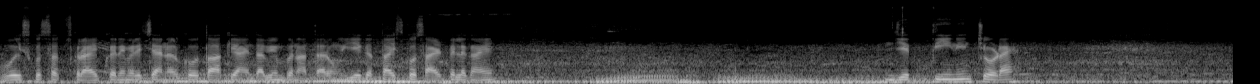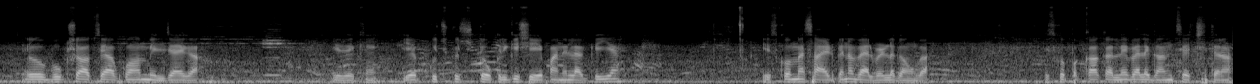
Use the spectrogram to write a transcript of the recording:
वो इसको सब्सक्राइब करें मेरे चैनल को ताकि आइंदा भी मैं बनाता रहूँ। ये गत्ता इसको साइड पे लगाएँ। ये तीन इंच चौड़ा है। वो बुक शॉप से आपको वहाँ मिल जाएगा। ये देखें, ये कुछ कुछ टोकरी की शेप आने लग गई है। इसको मैं साइड पे ना वेलवेट लगाऊँगा। इसको पक्का कर लें पहले गन से अच्छी तरह।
